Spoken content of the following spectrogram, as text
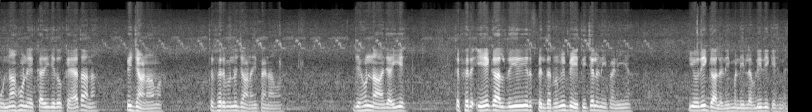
ਉਹਨਾਂ ਹੁਣ ਇੱਕ ਵਾਰੀ ਜਦੋਂ ਕਹਿਤਾ ਨਾ ਵੀ ਜਾਣਾ ਵਾ, ਤੇ ਫਿਰ ਮੈਨੂੰ ਜਾਣਾ ਹੀ ਪੈਣਾ ਵਾ। ਜੇ ਹੁਣ ਨਾ ਜਾਈਏ, ਤੇ ਫਿਰ ਇਹ ਗੱਲ ਦੀ ਰੁਪਿੰਦਰ ਨੂੰ ਵੀ ਬੇਇੱਜ਼ਤੀ ਝੱਲਣੀ ਪੈਣੀ ਆ, ਵੀ ਉਹਦੀ ਗੱਲ ਨਹੀਂ ਮੰਨੀ ਲਵਲੀ ਦੀ ਕਿਸੇ ਨੇ।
